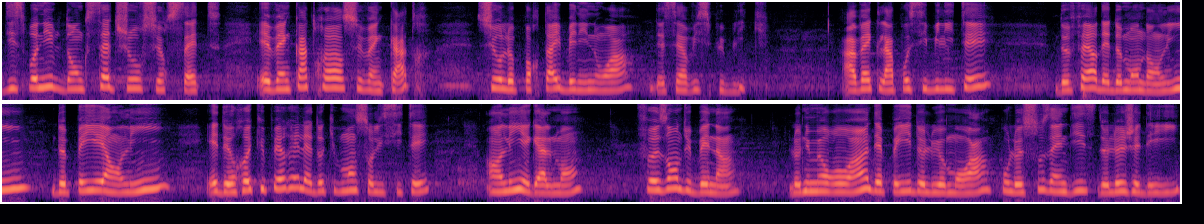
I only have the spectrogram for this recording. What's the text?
disponibles donc 7 jours sur 7 et 24 heures sur 24 sur le portail béninois des services publics, avec la possibilité de faire des demandes en ligne, de payer en ligne et de récupérer les documents sollicités en ligne également, faisant du Bénin le numéro un des pays de l'UEMOA pour le sous-indice de l'EGDI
